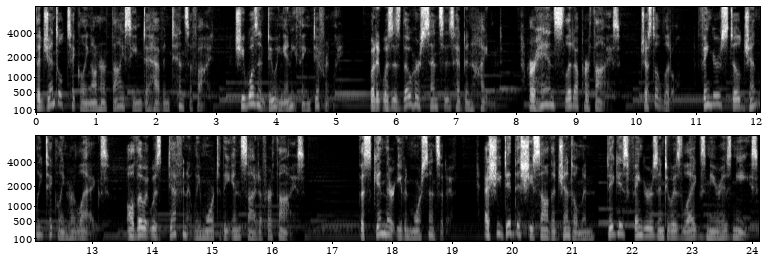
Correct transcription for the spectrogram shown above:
The gentle tickling on her thigh seemed to have intensified. She wasn't doing anything differently, but it was as though her senses had been heightened. Her hands slid up her thighs, just a little, fingers still gently tickling her legs, although it was definitely more to the inside of her thighs. The skin there even more sensitive. As she did this, she saw the gentleman dig his fingers into his legs near his knees.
